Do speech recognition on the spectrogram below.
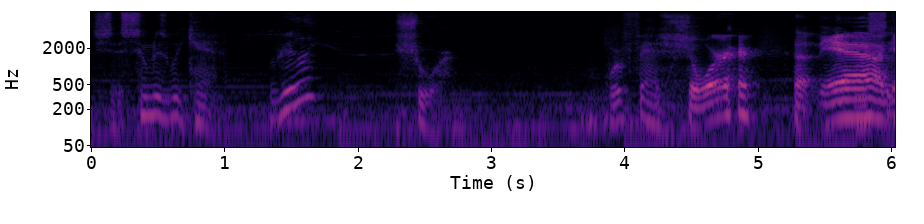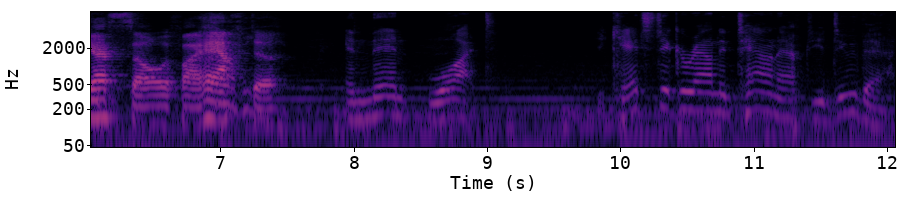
Just as soon as we can. Really? Sure. We're family. Sure. yeah, I guess so if I have to. And then what? You can't stick around in town after you do that.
